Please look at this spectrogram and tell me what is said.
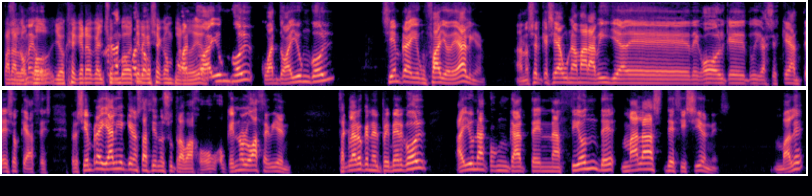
Para Se los dos. gol. Yo es que creo que el que chumbo tiene cuando- que ser Cuando compartido. hay un gol, cuando hay un gol, siempre hay un fallo de alguien. A no ser que sea una maravilla de, de gol que tú digas, es que ante eso, ¿qué haces? Pero siempre hay alguien que no está haciendo su trabajo o, o que no lo hace bien. Está claro que en el primer gol hay una concatenación de malas decisiones, ¿vale?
